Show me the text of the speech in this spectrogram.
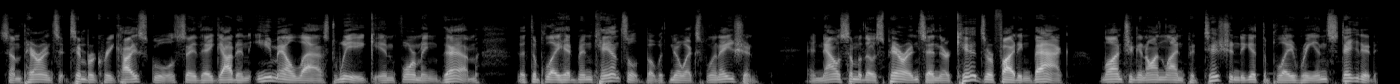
Some parents at Timber Creek High School say they got an email last week informing them that the play had been canceled, but with no explanation. And now some of those parents and their kids are fighting back, launching an online petition to get the play reinstated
